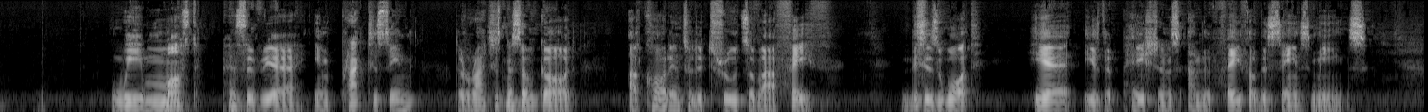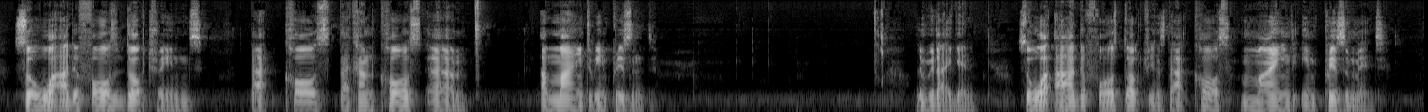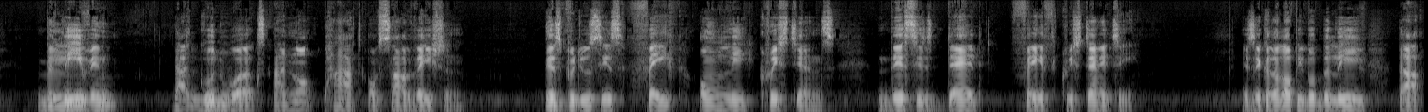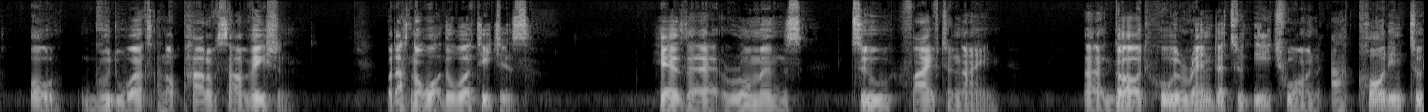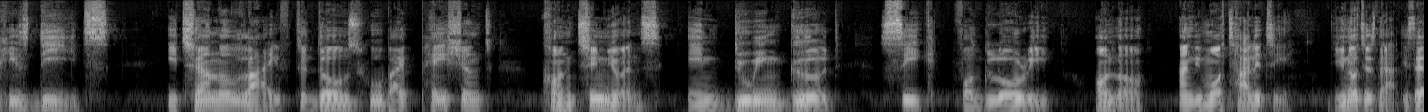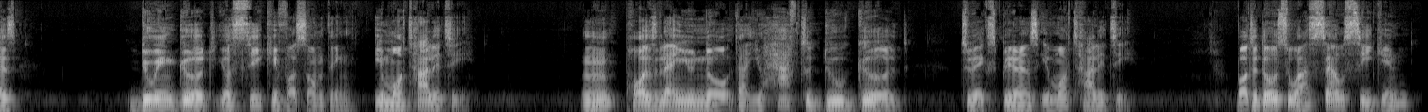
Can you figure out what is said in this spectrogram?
we must persevere in practicing the righteousness of God according to the truths of our faith. This is what here is the patience and the faith of the saints means. So, what are the false doctrines that cause that can cause um, a mind to be imprisoned? Let me read that again. So, what are the false doctrines that cause mind imprisonment? Believing that good works are not part of salvation. This produces faith only Christians. This is dead faith Christianity. You see, because a lot of people believe that, oh, good works are not part of salvation. But that's not what the word teaches. Here's the Romans 2 5 to 9 uh, God who will render to each one according to his deeds eternal life to those who by patient continuance in doing good seek for glory, honor, and immortality. You notice that? It says, doing good, you're seeking for something, immortality. Mm? Paul is letting you know that you have to do good to experience immortality. But to those who are self seeking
